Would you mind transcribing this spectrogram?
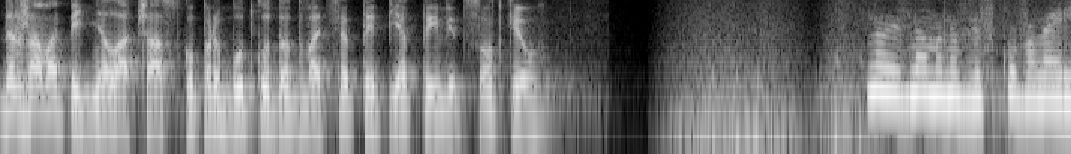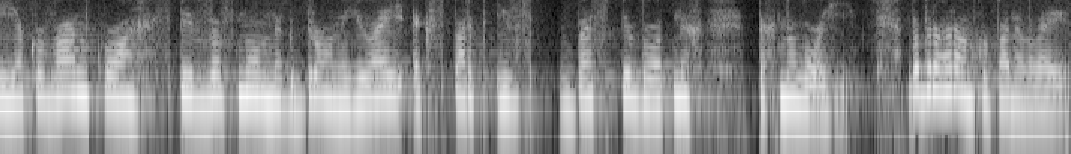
Держава підняла частку прибутку до 25%. Ну і з нами на зв'язку Валерій Яковенко, співзасновник Drone.ua, експерт із безпілотних технологій. Доброго ранку, пане Валерію.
